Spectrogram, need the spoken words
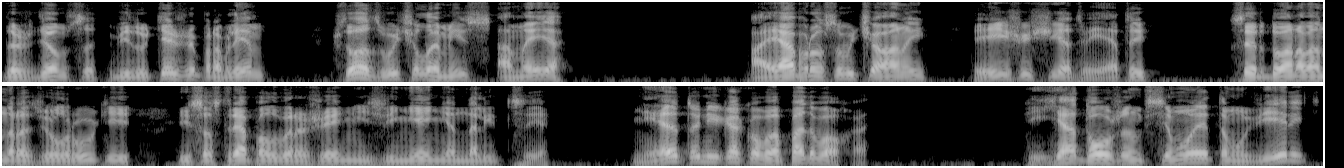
дождемся ввиду тех же проблем, что озвучила мисс Амея. А я просто ученый, ищущий ответы. Сэр Донован развел руки и состряпал выражение извинения на лице. Нет никакого подвоха. И я должен всему этому верить?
